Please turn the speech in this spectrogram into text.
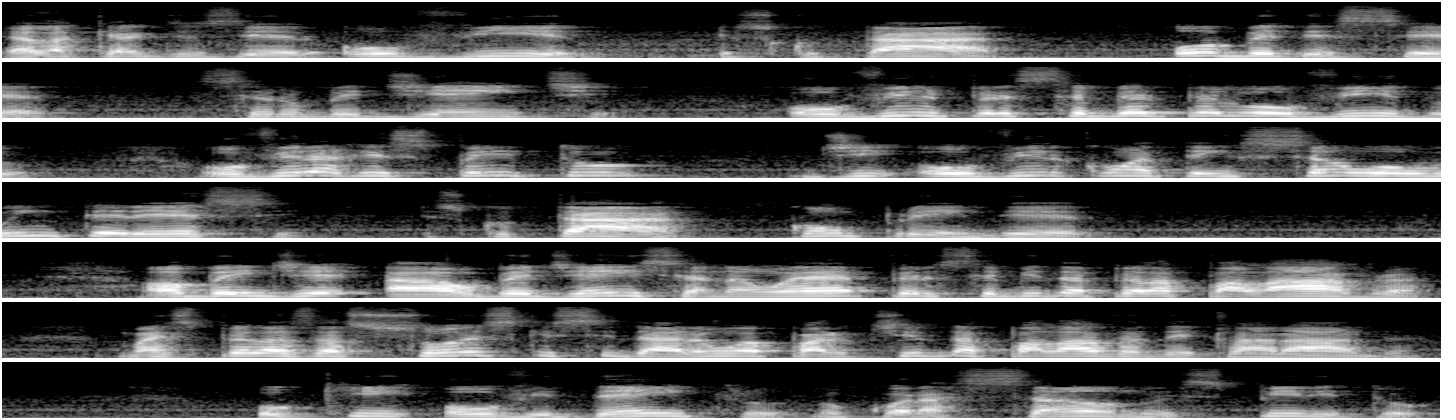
ela quer dizer ouvir, escutar, obedecer, ser obediente, ouvir, perceber pelo ouvido, ouvir a respeito de ouvir com atenção ou interesse, escutar, compreender. A, obedi a obediência não é percebida pela palavra, mas pelas ações que se darão a partir da palavra declarada. O que houve dentro, no coração, no espírito,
